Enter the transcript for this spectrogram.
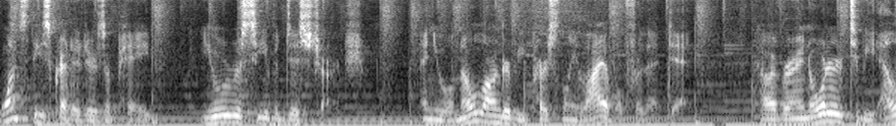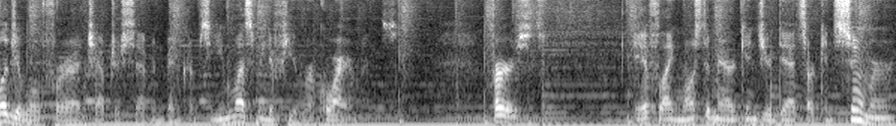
Once these creditors are paid, you will receive a discharge, and you will no longer be personally liable for that debt. However, in order to be eligible for a Chapter 7 bankruptcy, you must meet a few requirements. First, if, like most Americans, your debts are consumer,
